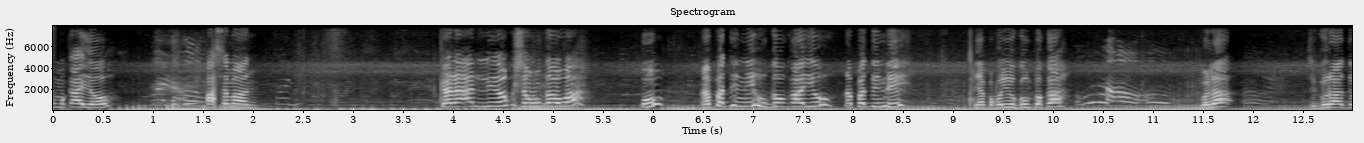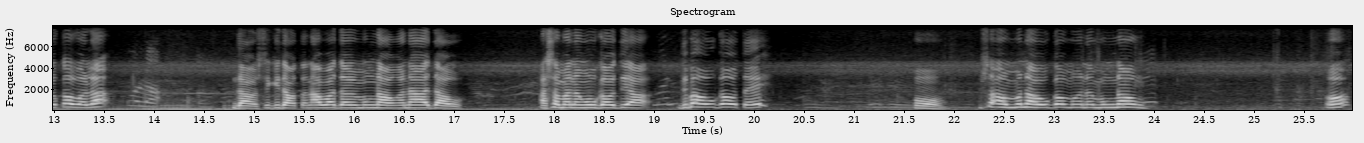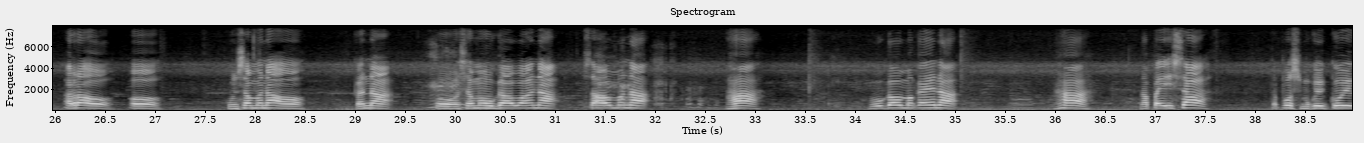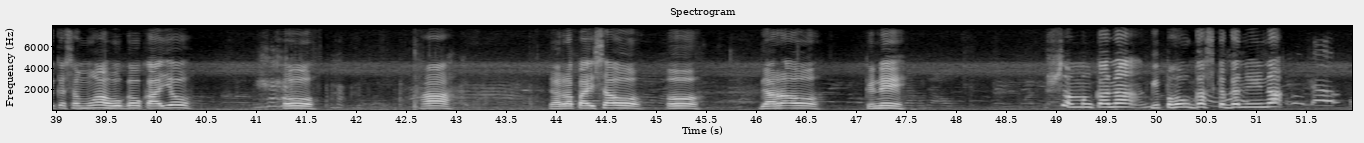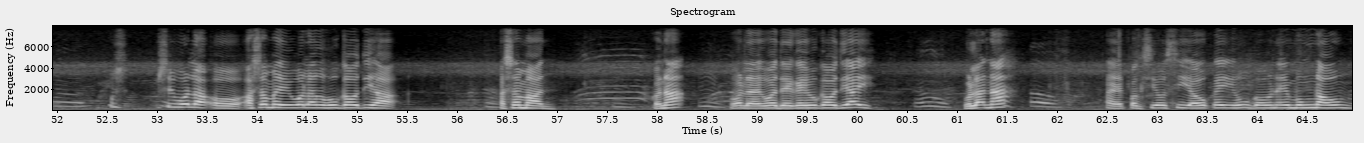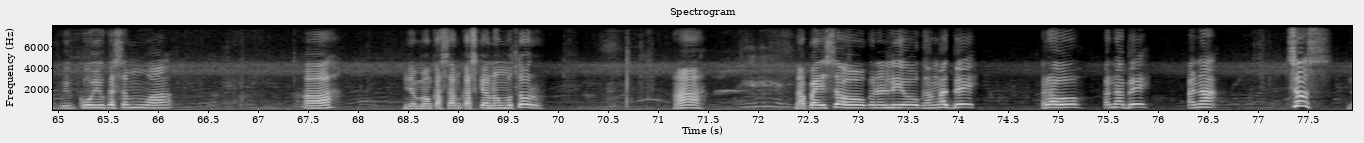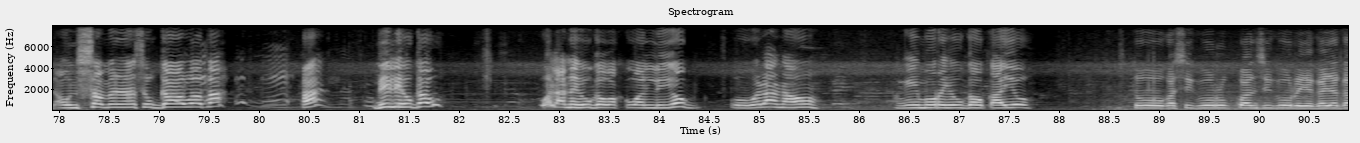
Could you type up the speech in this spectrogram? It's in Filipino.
hugaw makayo? Asa man? Karaan liog isang hugawa? Oh, napadini hugaw kayo. Napadini. Nya pa kuyugong pa ka. Wala. Sigurado ka wala? Daw, sige daw, tanawa daw yung mong naong, ana daw. Asa man ang hugaw diya? Di ba hugaw te? Oh, saan mo na hugaw mga namong naong? Oh, ara oh, oh. Kung sa man na oh, kana. Oh, sa mahugawa na. Saan mo na? Ha? Hugaw man kayo na. Ha? Napaisa. Tapos mukuy-kuy ka sa mga, hugaw kayo. Oh. Ha? Dara pa isa oh. Oh. Dara oh. Kini. Samang ka na. Gipahugas ka ganina. Si wala oh. Asa may walang hugaw diha. Asa man. Kana? Wala. Wala kay hugaw di ay. Wala na? Ay, pag siyaw-siyaw kay hugaw na imong naong. Kuyo ka sa mga. Ah? Hindi mo kasangkas ka ng motor. Ha? Napaisa o kanang liog hangad be. Ara o, ana be. Ana. Sus! Naunsa man na sa hugawa ba? Ha? Dili hugaw? Wala na hugaw ako ang liog. O wala na o. Ang imo ri hugaw kayo. To kasiguro kwan siguro yaga-yaga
